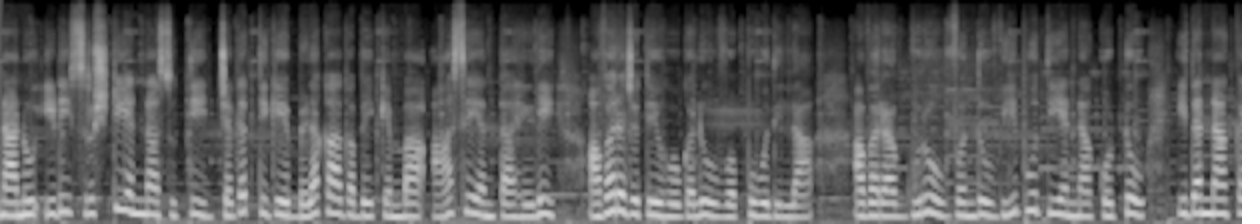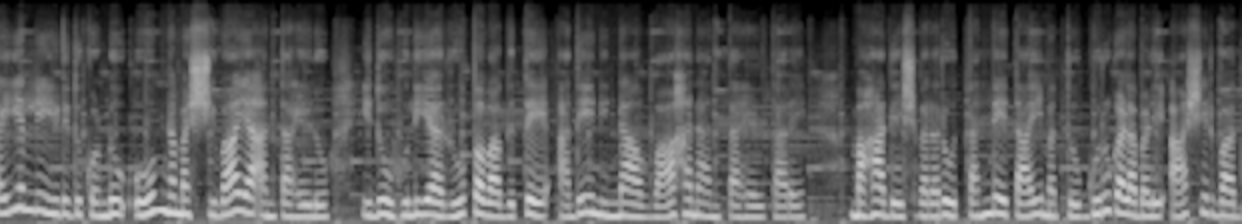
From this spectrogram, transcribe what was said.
ನಾನು ಇಡೀ ಸೃಷ್ಟಿಯನ್ನ ಸುತ್ತಿ ಜಗತ್ತಿಗೆ ಬೆಳಕಾಗಬೇಕೆಂಬ ಆಸೆ ಅಂತ ಹೇಳಿ ಅವರ ಜೊತೆ ಹೋಗಲು ಒಪ್ಪುವುದಿಲ್ಲ. ಅವರ ಗುರು ಒಂದು ವಿಭೂತಿಯನ್ನು ಕೊಟ್ಟು ಇದನ್ನು ಕೈಯಲ್ಲಿ ಹಿಡಿದುಕೊಂಡು ಓಂ ನಮ ಶಿವಾಯ ಅಂತ ಹೇಳು. ಇದು ಹುಲಿಯ ರೂಪವಾಗುತ್ತೆ, ಅದೇ ನಿನ್ನ ವಾಹನ ಅಂತ ಹೇಳ್ತಾರೆ. ಮಹಾದೇಶ್ವರರು ತಂದೆ, ತಾಯಿ ಮತ್ತು ಗುರುಗಳ ಬಳಿ ಆಶೀರ್ವಾದ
